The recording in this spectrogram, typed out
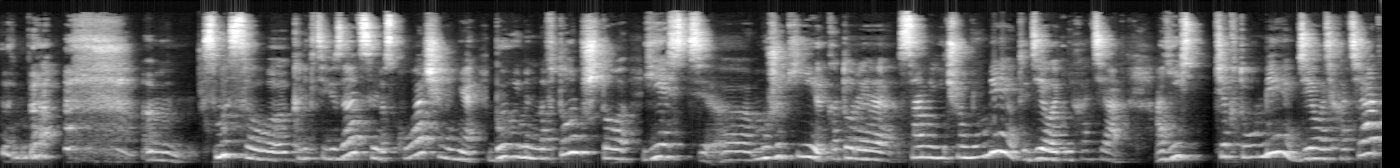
Да. Эм, Смысл коллективизации, раскулачивания был именно в том, что есть э, мужики, которые сами ничего не умеют и делать не хотят, а есть те, кто умеют, делать хотят,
